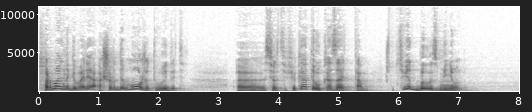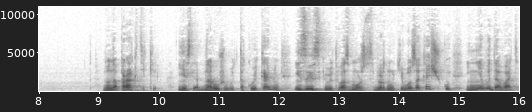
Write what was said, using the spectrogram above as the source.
Формально говоря, HRD может выдать э, сертификат и указать там, что цвет был изменен. Но на практике, если обнаруживают такой камень, изыскивают возможность вернуть его заказчику и не выдавать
